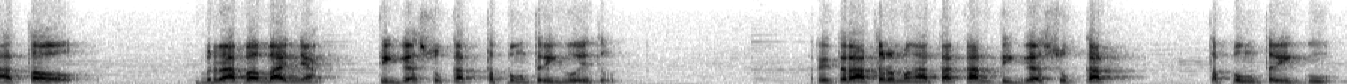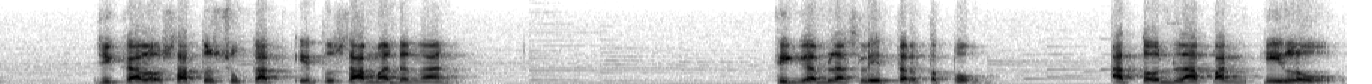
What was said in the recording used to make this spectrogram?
atau berapa banyak tiga sukat tepung terigu itu. Literatur mengatakan tiga sukat tepung terigu. Jikalau satu sukat itu sama dengan 13 liter tepung atau 8 kilo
